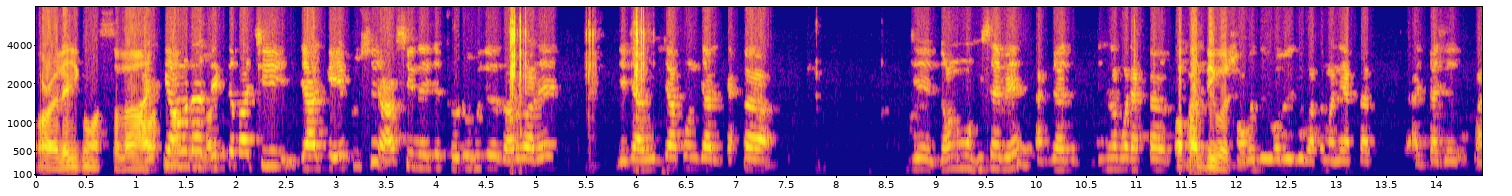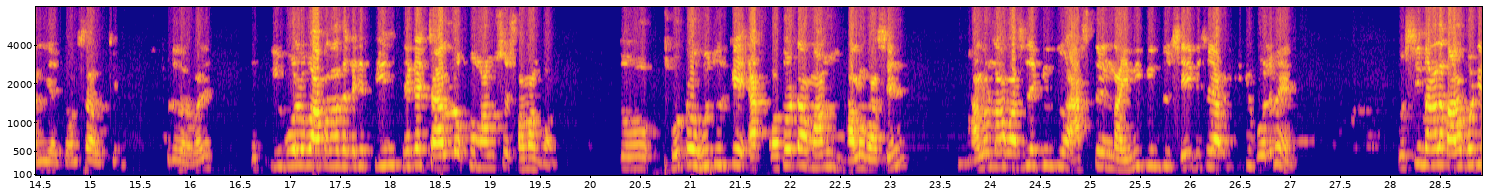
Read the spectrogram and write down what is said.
ওয়ালাইকুম আসসালাম। আজকে আমরা দেখতে পাচ্ছি যে আজকে একুশে আশ্বিন এই যে ছোট হুজুরের দরবারে যে যার উদযাপন যার একটা যে জন্ম হিসেবে একটা ডিসেম্বর একটা দিবস। অবধি অবধি মানে একটা আজকাল যে মানে জলসা হচ্ছে ছোট দরবারে তো কি বলব আপনাদের কাছে তিন থেকে চার লক্ষ মানুষের সমাগম। তো ছোট হুজুরকে কতটা মানুষ ভালোবাসে ভালো না বাসলে কিন্তু আসতেন নাইনি কিন্তু সেই বিষয়ে আপনি কিছু বলবেন? পশ্চিমবাংলা বারো কোটি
